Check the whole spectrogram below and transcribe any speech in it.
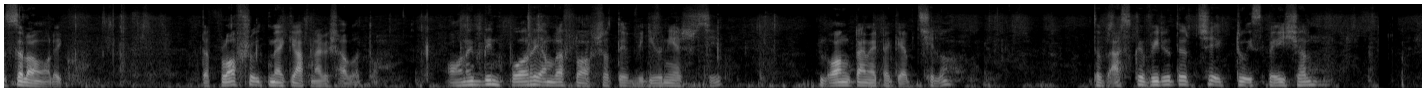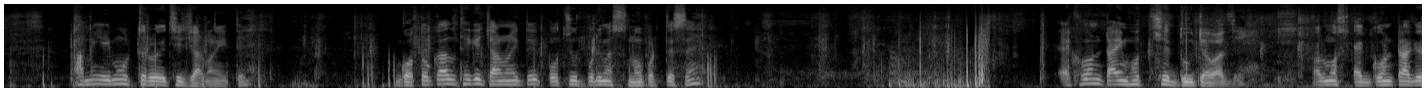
আসসালামু আলাইকুম। দ্য ফ্লপ শো উইথ ম্যাকে আপনাকে স্বাগত অনেক দিন পরে আমরা ফ্লপ শোতে ভিডিও নিয়ে এসেছি। লং টাইম একটা গ্যাপ ছিল। তো আজকে ভিডিওতে হচ্ছে একটু স্পেশাল আমি এই মুহূর্তে রয়েছি জার্মানিতে গতকাল থেকে জার্মানিতে প্রচুর পরিমাণ স্নো পড়তেছে। এখন টাইম হচ্ছে দুইটা বাজে। অলমোস্ট এক ঘণ্টা আগে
